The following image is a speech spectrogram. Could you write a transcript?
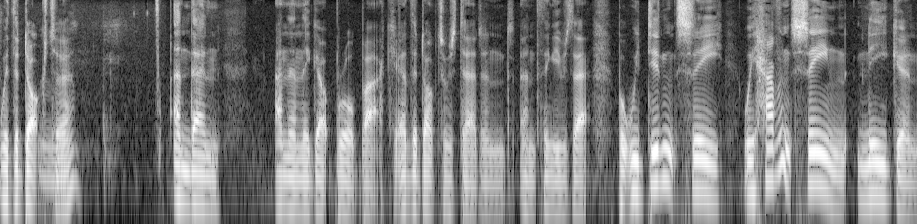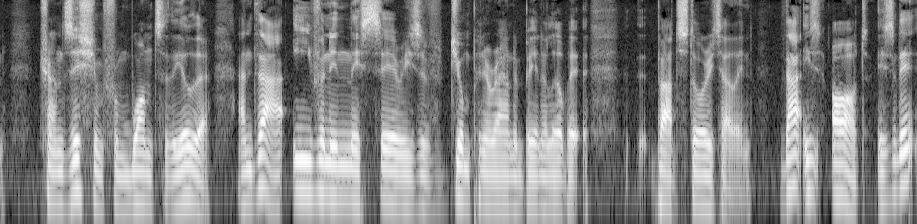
with the doctor, Hmm. and then and then they got brought back. Uh, the doctor was dead, and and thing he was there. But we didn't see. We haven't seen Negan transition from one to the other, and that even in this series of jumping around and being a little bit bad storytelling, that is odd, isn't it?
